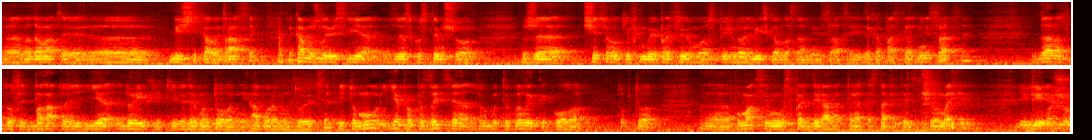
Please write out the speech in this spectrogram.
надавати е, більш цікаві траси. Така можливість є в зв'язку з тим, що вже 6 років ми працюємо спільно Львівська обласна адміністрація і Закарпатська адміністрація. Зараз досить багато є доріг, які відремонтовані або ремонтуються, і тому є пропозиція зробити велике коло, тобто е, по максимуму спецділянок порядка 150 кілометрів. Який маршрут?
